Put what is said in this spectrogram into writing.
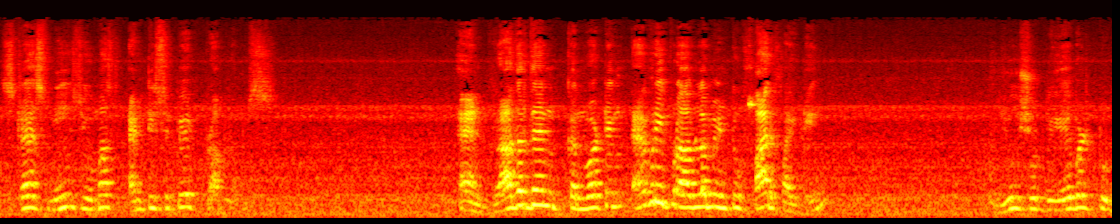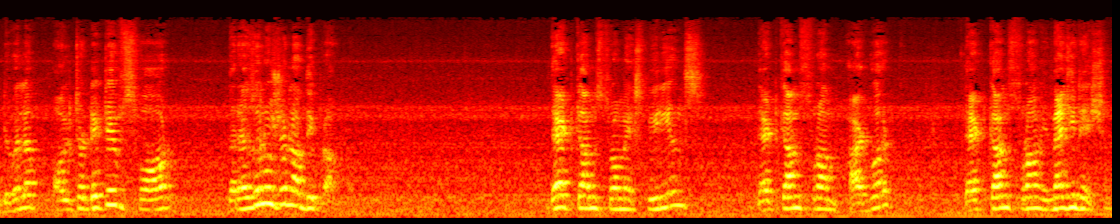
Stress means you must anticipate problems. And rather than converting every problem into firefighting, you should be able to develop alternatives for the resolution of the problem. That comes from experience, that comes from hard work, that comes from imagination.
